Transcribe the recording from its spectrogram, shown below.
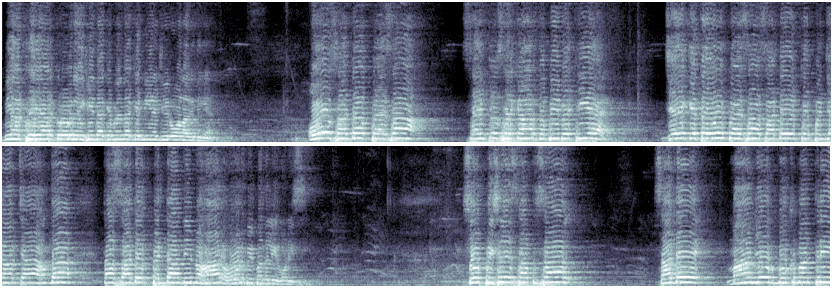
ਵੀ 8000 ਕਰੋੜ ਲਿਖੀਦਾ ਕਿਵੇਂ ਦਾ, ਕਿੰਨੀਆਂ ਜ਼ੀਰੋਆਂ ਲੱਗਦੀਆਂ। ਉਹ ਸਾਡਾ ਪੈਸਾ ਸੈਂਟਰ ਸਰਕਾਰ ਦੱਬੀ ਬੈਠੀ ਹੈ। ਜੇ ਕਿਤੇ ਉਹ ਪੈਸਾ ਸਾਡੇ ਇੱਥੇ ਪੰਜਾਬ ਚ ਆਇਆ ਹੁੰਦਾ ਤਾਂ ਸਾਡੇ ਪਿੰਡਾਂ ਦੀ ਨੁਹਾਰ ਹੋਰ ਵੀ ਬਦਲੀ ਹੋਣੀ ਸੀ। ਸੋ ਪਿਛਲੇ 7 ਸਾਲ ਸਾਡੇ ਮਾਨਯੋਗ ਮੁੱਖ ਮੰਤਰੀ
